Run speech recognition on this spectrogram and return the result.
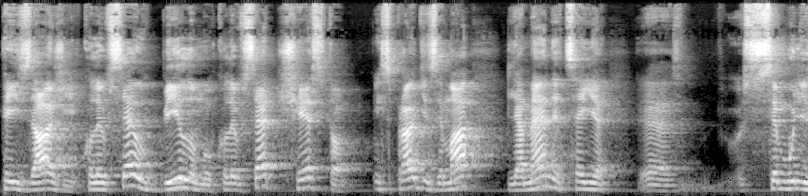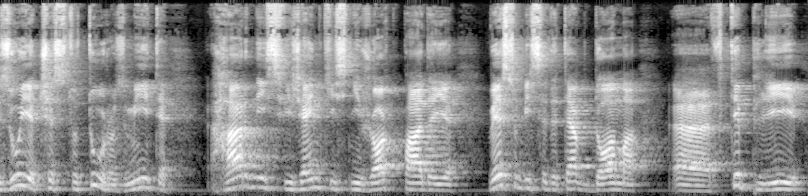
пейзажі, коли все в білому, коли все чисто. І справді зима для мене це є е, символізує чистоту, розумієте? Гарний свіженький сніжок падає, ви собі сидите вдома, е, в теплі,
